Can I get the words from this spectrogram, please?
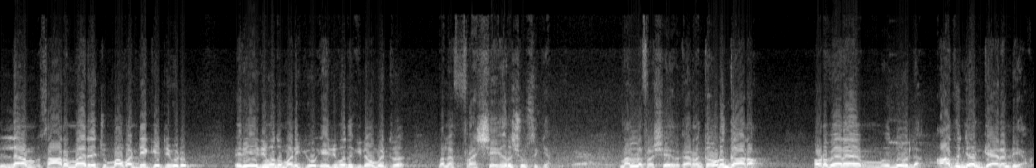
എല്ലാം സാറന്മാർ ചുമ്മാ വണ്ടി കയറ്റി വിടും. ഒരു എഴുപത് മണിക്കൂർ എഴുപത് കിലോമീറ്റർ നല്ല ഫ്രഷ് എയർ ശ്വസിക്കാം. നല്ല ഫ്രഷ് എയർ. കാരണം കൗടും കാടാം. അവിടെ വേറെ ഒന്നുമില്ല. അതും ഞാൻ ഗ്യാരണ്ടിയാണ്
